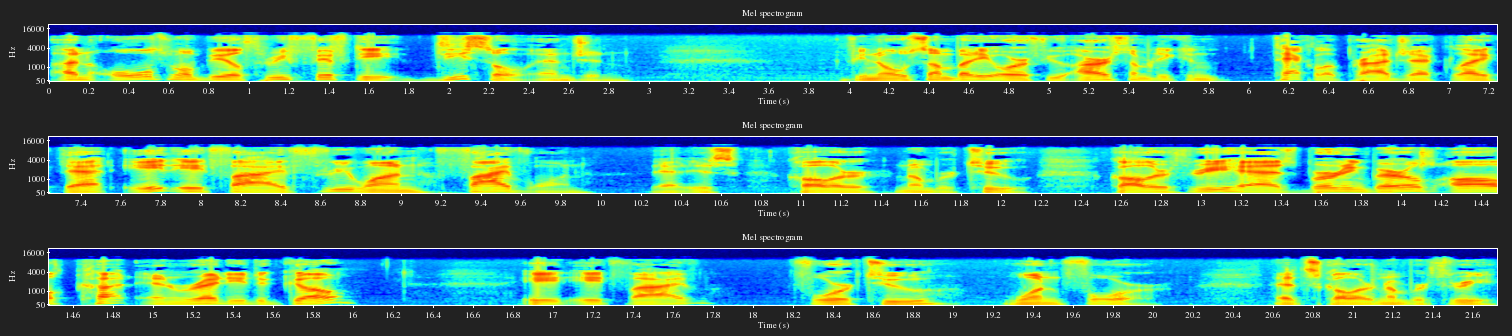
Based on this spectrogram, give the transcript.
an Oldsmobile 350 diesel engine. If you know somebody or if you are somebody can tackle a project like that, 885 3151. That is caller number two. Caller three has burning barrels all cut and ready to go. 885 4214. That's caller number three.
